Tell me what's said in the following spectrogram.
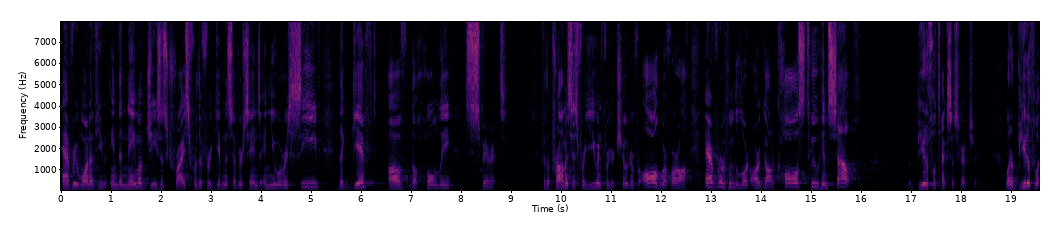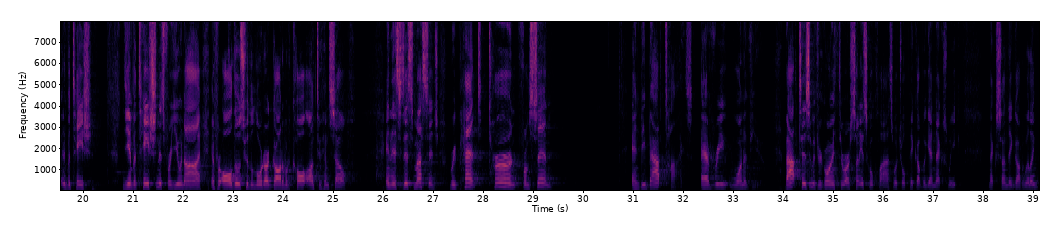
every one of you, in the name of Jesus Christ for the forgiveness of your sins, and you will receive the gift of the Holy Spirit. For the promise is for you and for your children, for all who are far off, everyone whom the Lord our God calls to himself. What a beautiful text of Scripture. What a beautiful invitation. The invitation is for you and I, and for all those who the Lord our God would call unto himself. And it's this message repent, turn from sin, and be baptized, every one of you. Baptism, if you're going through our Sunday school class, which we'll pick up again next week, next Sunday, God willing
